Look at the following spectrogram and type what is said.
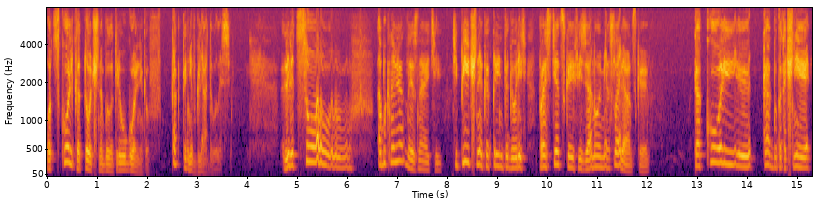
Вот сколько точно было треугольников, как-то не вглядывалось. Лицо обыкновенное, знаете, типичное, как принято говорить, простецкая физиономия, славянская. Такой, как бы поточнее,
